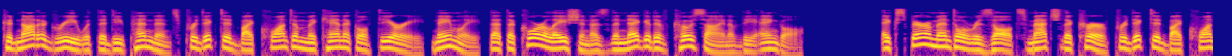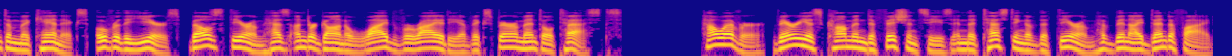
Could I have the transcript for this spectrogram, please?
could not agree with the dependence predicted by quantum mechanical theory, namely, that the correlation is the negative cosine of the angle. Experimental results match the curve predicted by quantum mechanics. Over the years, Bell's theorem has undergone a wide variety of experimental tests. However, various common deficiencies in the testing of the theorem have been identified,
